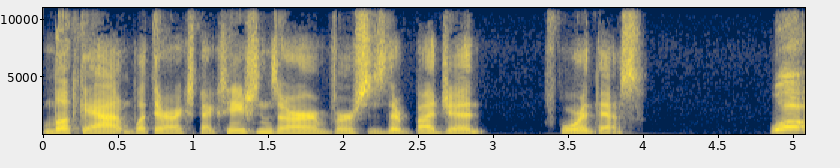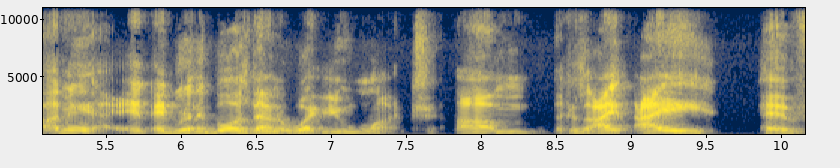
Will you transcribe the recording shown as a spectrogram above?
look at what their expectations are versus their budget for this? Well i mean it, it really boils down to what you want. Um because i i have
